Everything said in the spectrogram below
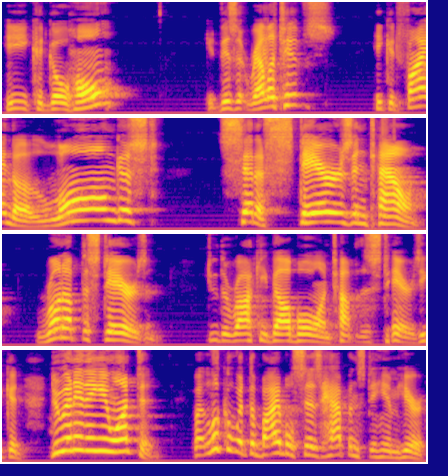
He could go home. He could visit relatives. He could find the longest set of stairs in town. Run up the stairs and do the Rocky Balboa on top of the stairs. He could do anything he wanted. But look at what the Bible says happens to him here.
